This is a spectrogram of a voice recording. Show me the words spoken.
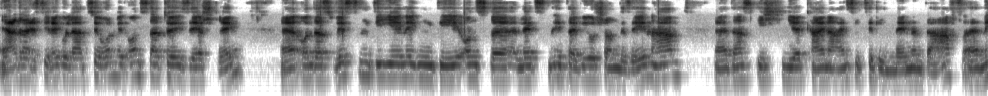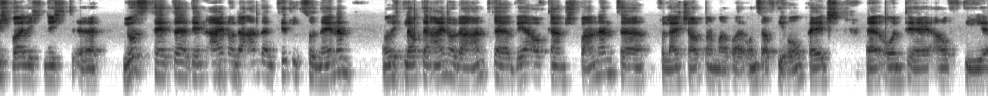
Ja, da ist die Regulation mit uns natürlich sehr streng. Äh, und das wissen diejenigen, die unsere letzten Interviews schon gesehen haben, äh, dass ich hier keine Einzeltitel nennen darf. Äh, nicht, weil ich nicht Lust hätte, den einen oder anderen Titel zu nennen. Und ich glaube, der eine oder andere wäre auch ganz spannend. Vielleicht schaut man mal bei uns auf die Homepage und auf die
